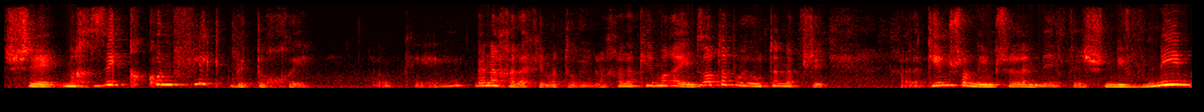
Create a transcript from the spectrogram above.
שמחזיק קונפליקט בתוכי. אוקיי. בין החלקים הטובים לחלקים הרעים. זאת הבריאות הנפשית. חלקים שונים של הנפש נבנים,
